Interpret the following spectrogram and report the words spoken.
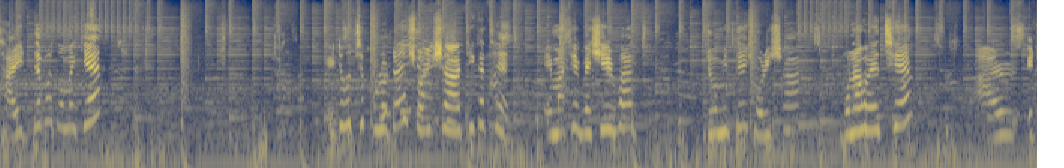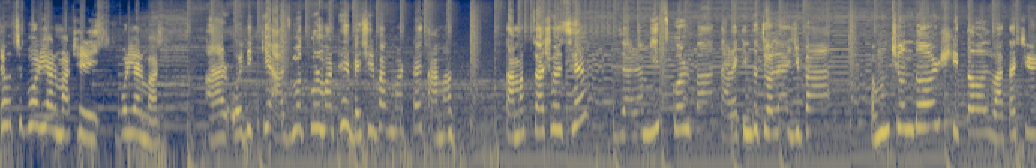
সাইড দেব তোমাকে? এটা হচ্ছে পুরোটাই সরিষা, ঠিক আছে? এই মাঠে বেশিরভাগ জমিতে সরিষা বোনা হয়েছে। আর এটা হচ্ছে বরিয়ার মাঠের বরিয়ার মাঠ। আর ওইদিকে আজমতপুর মাঠে বেশিরভাগ মাঠটাই তামাক তামাক চাষ হয়েছে। যারা মিস করবা, তারা কিন্তু চলে আসবা। এমন সুন্দর, শীতল বাতাসের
